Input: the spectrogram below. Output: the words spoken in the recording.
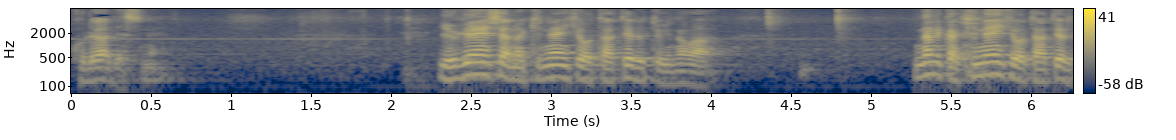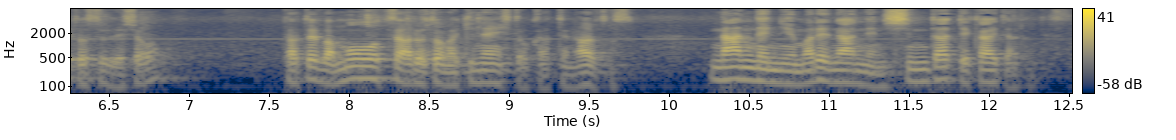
これはですね預言者の記念碑を建てるというのは何か記念碑を建てるとするでしょ例えばモーツァルトの記念碑とかっていうのがあるとする。何年に生まれ何年に死んだって書いてあるんです。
